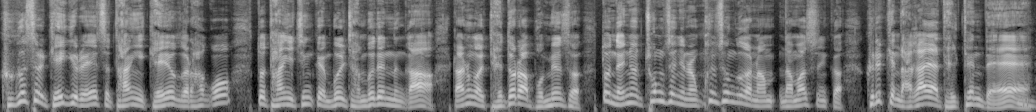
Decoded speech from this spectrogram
그것을 계기로 해서 당이 개혁을 하고 또 당이 지금까지 뭘 잘못했는가라는 걸 되돌아보면서 또 내년 총선이랑 큰 선거가 남, 남았으니까 그렇게 나가야 될 텐데 음.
